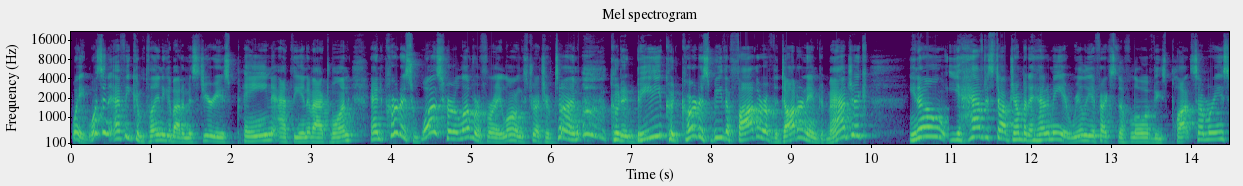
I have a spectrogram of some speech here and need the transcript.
Wait, wasn't Effie complaining about a mysterious pain at the end of Act 1? And Curtis was her lover for a long stretch of time. Could it be? Could Curtis be the father of the daughter named Magic? You know, you have to stop jumping ahead of me. It really affects the flow of these plot summaries.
